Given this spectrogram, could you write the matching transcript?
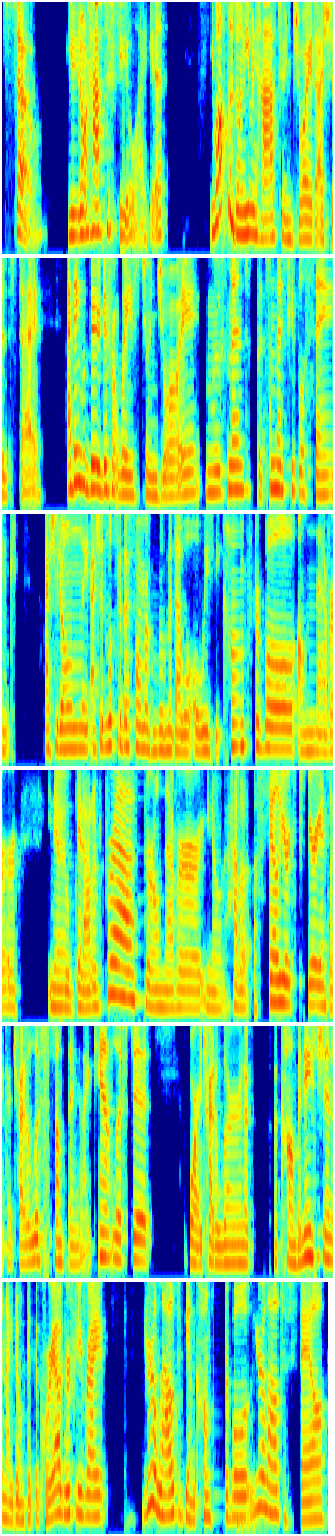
So you don't have to feel like it. You also don't even have to enjoy it, I should say. I think there are different ways to enjoy movement, but sometimes people think I should only, I should look for the form of movement that will always be comfortable. I'll never, you know, get out of breath or I'll never, you know, have a, a failure experience. Like I try to lift something and I can't lift it, or I try to learn a, a combination and I don't get the choreography right. You're allowed to be uncomfortable. You're allowed to fail.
